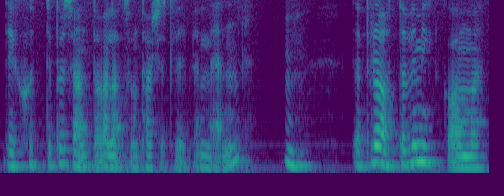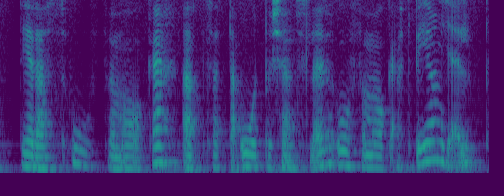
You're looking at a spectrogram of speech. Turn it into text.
det är 70 procent av alla som tar sitt liv är män. Mm. Där pratar vi mycket om att deras oförmåga att sätta ord på känslor, oförmåga att be om hjälp.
